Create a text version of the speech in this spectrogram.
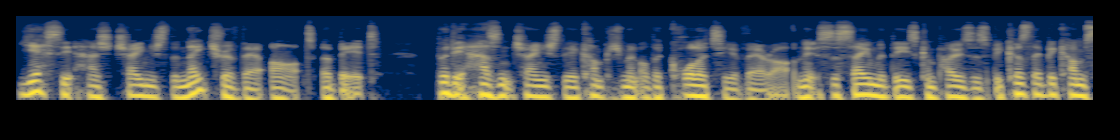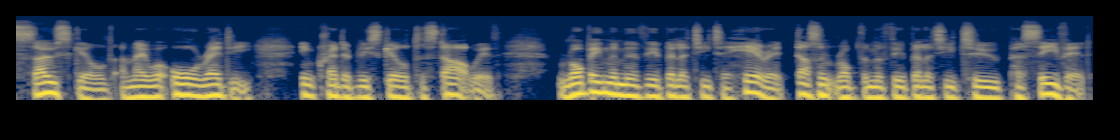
Yes, it has changed the nature of their art a bit, but it hasn't changed the accomplishment or the quality of their art. And it's the same with these composers because they become so skilled and they were already incredibly skilled to start with. Robbing them of the ability to hear it doesn't rob them of the ability to perceive it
